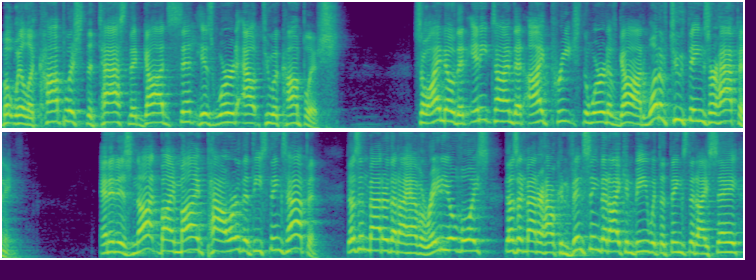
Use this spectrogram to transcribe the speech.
but will accomplish the task that God sent his word out to accomplish. So I know that anytime that I preach the word of God, one of two things are happening. And it is not by my power that these things happen. Doesn't matter that I have a radio voice, doesn't matter how convincing that I can be with the things that I say.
